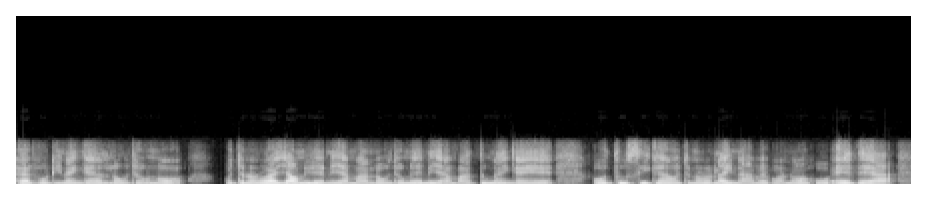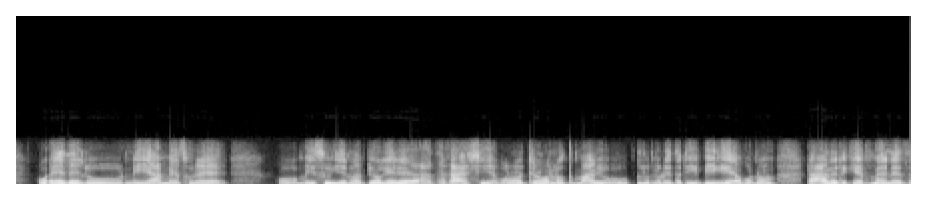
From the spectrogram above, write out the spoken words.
ထက်ကိုဒီနိုင်ငံကလုံခြုံတော့ ဟိုကျွန်တော်တို့ကရောက်နေတဲ့နေရာမှာလုံခြုံတဲ့နေရာမှာသူ့နိုင်ငံရဲ့ဟိုသူ့စည်းကမ်းကိုကျွန်တော်တို့လိုက်နာပဲပေါ့နော်ဟိုဧည့်သည်ကဟိုဧည့်သည်လိုနေရမယ်ဆိုတော့ဟိုအမေစုရင်တော့ပြောခဲ့တဲ့အားတကားရှိရပေါ့နော်ကျွန်တော်အလုပ်သမားတွေကိုဒီလိုမျိုးတွေတတိပေးခဲ့ရပေါ့နော်ဒါကလည်းတကယ်မှန်တဲ့စ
